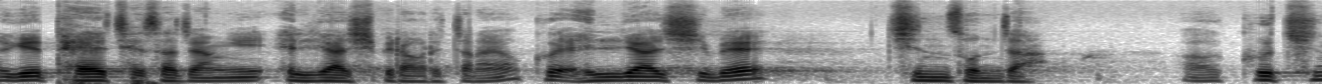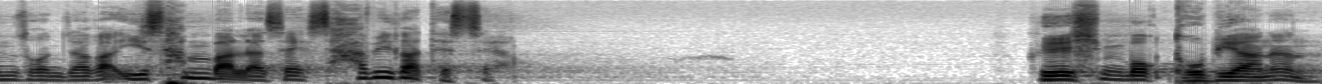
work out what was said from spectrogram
여기 대제사장이 엘리야십이라 그랬잖아요. 그 엘리야십의 진손자, 어, 그 진손자가 이 산발랏의 사위가 됐어요. 그의 신복 도비아는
